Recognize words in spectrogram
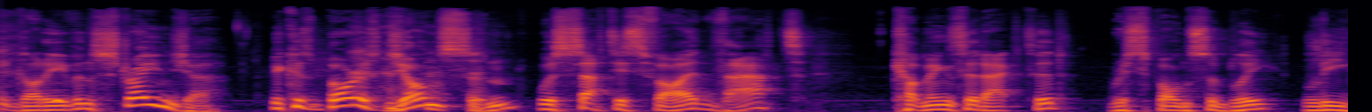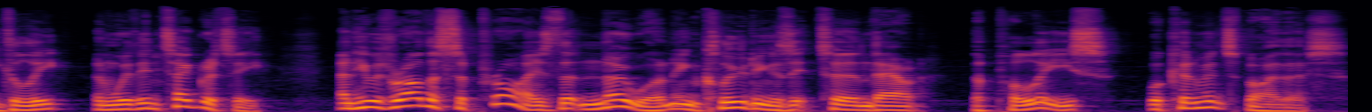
it got even stranger, because Boris Johnson was satisfied that Cummings had acted responsibly, legally, and with integrity. And he was rather surprised that no one, including as it turned out, the police, were convinced by this.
